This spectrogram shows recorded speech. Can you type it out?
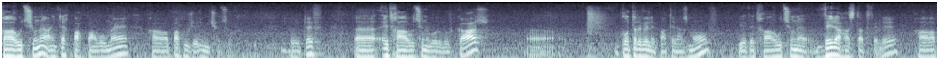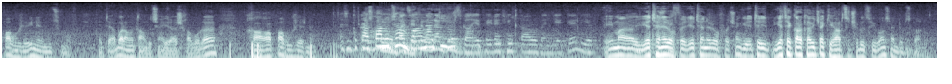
խաղաղությունը այնտեղ պահպանվում է խաղաղապահ ուժերի միջոցով, որովհետև այդ խաղաղությունը, որը որ կար, կոտրվել է պատերազմով եւ այդ խաղաղությունը վերահաստատվել է խաղաղապահ ուժերի ներմուծումով։ Հետեւաբար անվտանգության երաշխավորը խաղաղապահ ուժերն են։ Այսինքն պաշտպանության բանակի դուրս գան, եթե իրենք 5 տարով են եկել եւ Հիմա եթեներով եթեներով ոչենք, եթե եթե կարգավիճակի հարցը չլուծվի, ո՞նց են դուրս գալու։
